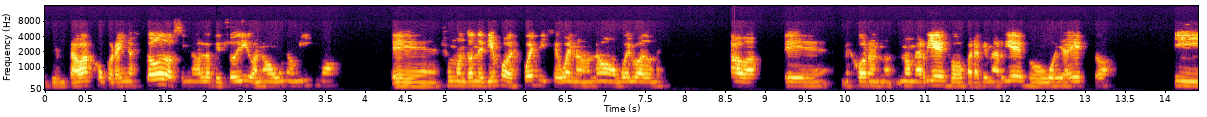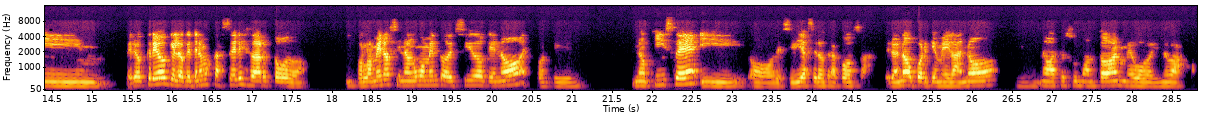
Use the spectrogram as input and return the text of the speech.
del trabajo por ahí no es todo, sino lo que yo digo, no uno mismo. Eh, yo un montón de tiempo después dije, bueno, no, vuelvo a donde eh, mejor no, me arriesgo, ¿para qué me arriesgo? Voy a esto. Y, pero creo que lo que tenemos que hacer es dar todo. Y por lo menos si en algún momento decido que no, es porque no quise y, o decidí hacer otra cosa. Pero no porque me ganó, no, esto es un montón, me voy, me bajo.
